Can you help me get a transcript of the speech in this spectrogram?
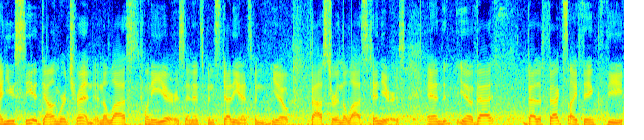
And you see a downward trend in the last 20 years, and it's been steady, and it's been you know, faster in the last 10 years. And you know, that that affects, I think, the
